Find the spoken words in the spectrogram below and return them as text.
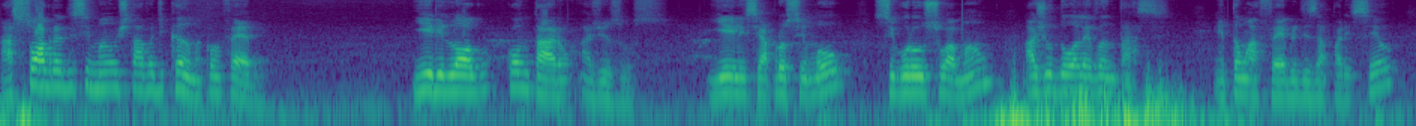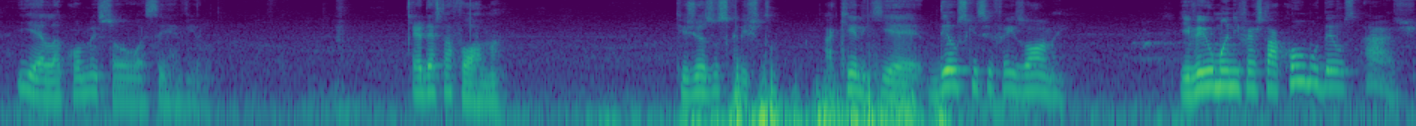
A sogra de Simão estava de cama com febre. E ele logo contaram a Jesus. E ele se aproximou, segurou sua mão, ajudou a levantar-se. Então a febre desapareceu e ela começou a servi-lo. É desta forma que Jesus Cristo, aquele que é Deus que se fez homem e veio manifestar como Deus age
